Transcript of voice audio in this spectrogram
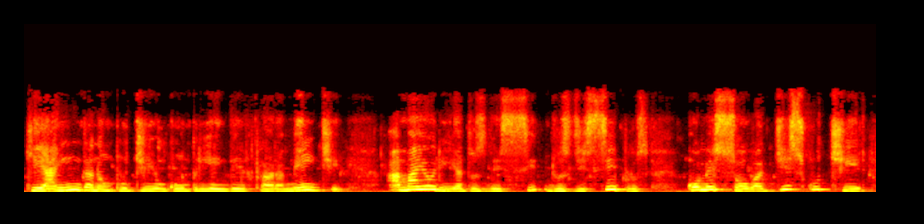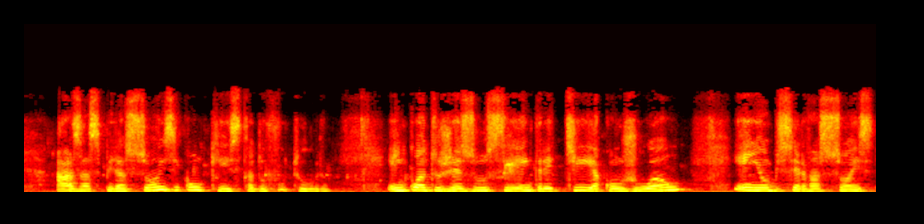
que ainda não podiam compreender claramente, a maioria dos, dos discípulos começou a discutir as aspirações e conquista do futuro. Enquanto Jesus se entretia com João em observações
